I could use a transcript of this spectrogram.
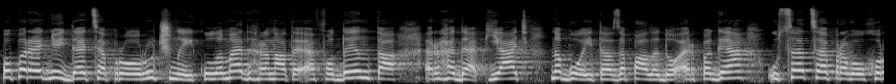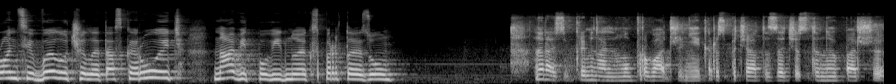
Попередньо йдеться про ручний кулемет, гранати Ф1 та РГД-5, набої та запали до РПГ. Усе це правоохоронці вилучили та скерують на відповідну експертизу. Наразі в кримінальному провадженні, яке розпочато за частиною першої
